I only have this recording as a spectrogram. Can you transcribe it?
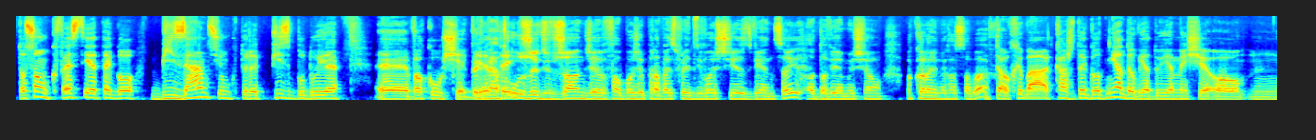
To są kwestie tego Bizancjum, które PiS buduje wokół siebie. Tych nadużyć w rządzie, w obozie Prawa i Sprawiedliwości jest więcej? O, dowiemy się o kolejnych osobach? To chyba każdego dnia dowiadujemy się o mm,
